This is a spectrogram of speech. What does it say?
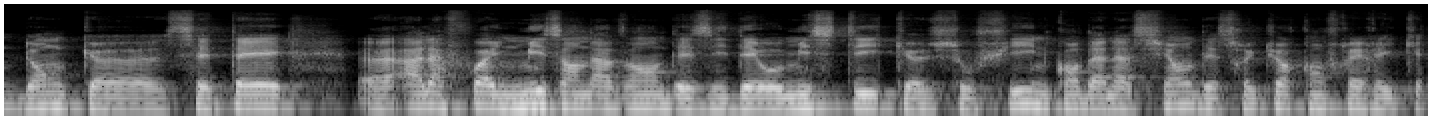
donc c'était à la fois une mise en avant des idéaux mystiques soufis, une condamnation des structures confrériques.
